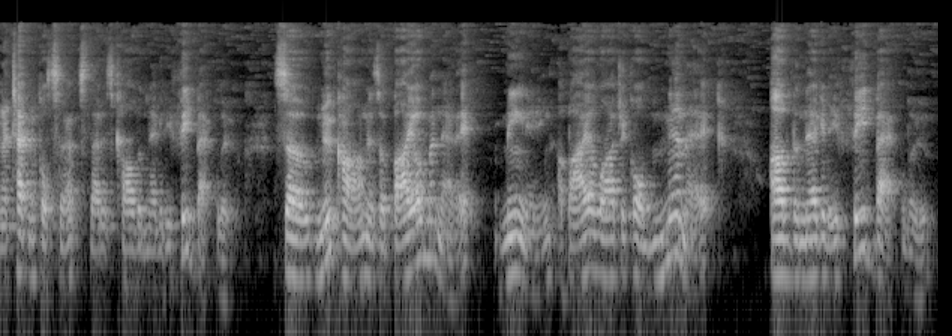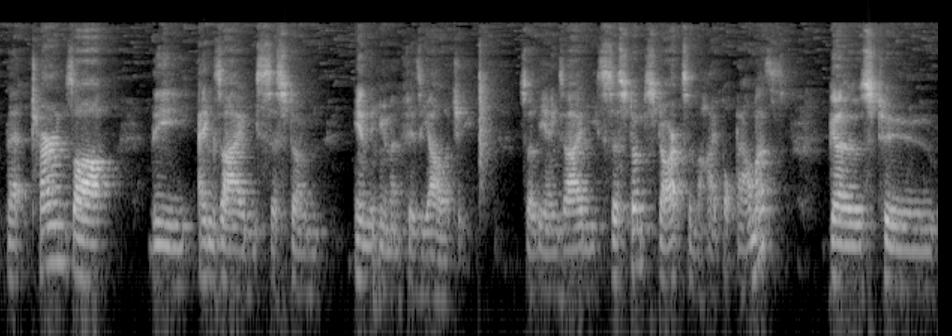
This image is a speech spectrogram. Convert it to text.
In a technical sense, that is called a negative feedback loop. So NuCalm is a biomimetic meaning a biological mimic of the negative feedback loop that turns off the anxiety system in the human physiology. So the anxiety system starts in the hypothalamus, goes to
